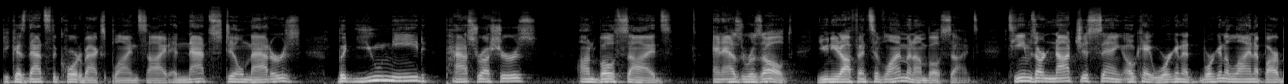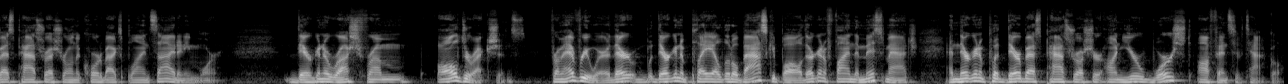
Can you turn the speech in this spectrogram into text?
because that's the quarterback's blind side, and that still matters. But you need pass rushers on both sides. And as a result, you need offensive linemen on both sides. Teams are not just saying, okay, we're gonna we're gonna line up our best pass rusher on the quarterback's blind side anymore. they're to rush from all directions, from everywhere. They're they're to play a little basketball. They're to find the mismatch, and they're to put their best pass rusher on your worst offensive tackle.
